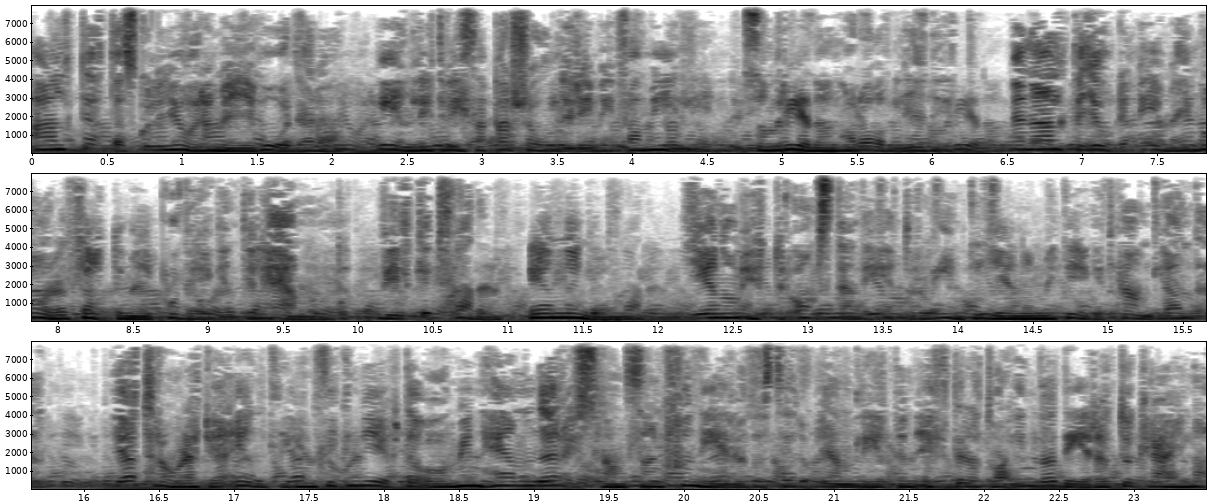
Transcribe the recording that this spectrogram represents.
Allt detta skulle göra mig hårdare, enligt vissa personer i min familj, som redan har avlidit. Men allt det gjorde med mig bara satte mig på vägen till hämnd, vilket skedde, än en gång, genom yttre omständigheter och inte genom mitt eget handlande. Jag tror att jag äntligen fick njuta av min hämnd när Ryssland sanktionerades till oändligheten efter att ha invaderat Ukraina.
